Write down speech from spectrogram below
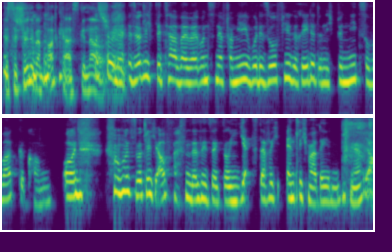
Das ist das Schöne beim Podcast, genau. Das Schöne. Das ist wirklich bitter, weil bei uns in der Familie wurde so viel geredet und ich bin nie zu Wort gekommen. Und man muss wirklich aufpassen, dass ich sage, so jetzt darf ich endlich mal reden. Ja. ja.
